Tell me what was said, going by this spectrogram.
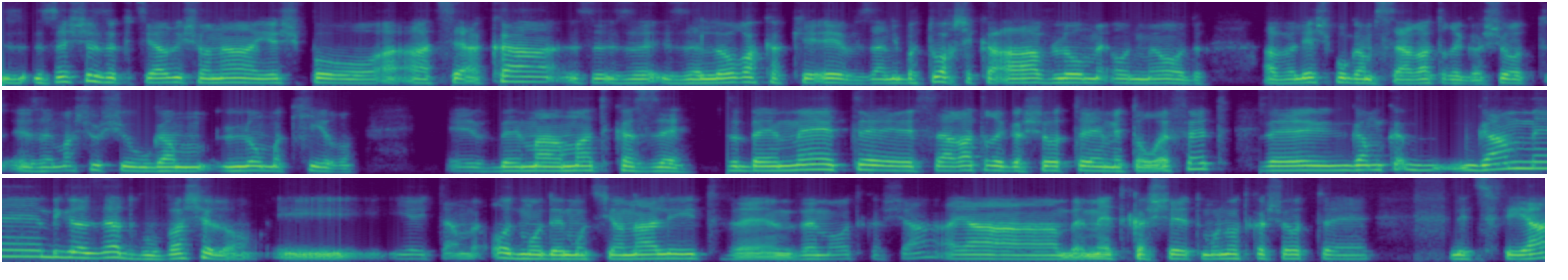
זה שזה פציעה ראשונה יש פה הצעקה זה, זה, זה לא רק הכאב זה אני בטוח שכאב לו מאוד מאוד אבל יש פה גם סערת רגשות זה משהו שהוא גם לא מכיר במעמד כזה זה באמת uh, סערת רגשות uh, מטורפת וגם גם, uh, בגלל זה התגובה שלו היא, היא הייתה מאוד מאוד אמוציונלית ו, ומאוד קשה, היה באמת קשה, תמונות קשות לצפייה.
